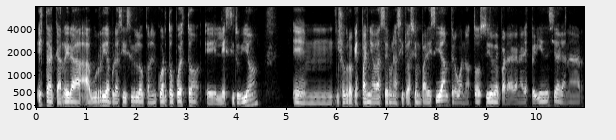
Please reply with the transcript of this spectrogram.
esta carrera aburrida, por así decirlo, con el cuarto puesto, eh, le sirvió. Em, y yo creo que España va a ser una situación parecida, pero bueno, todo sirve para ganar experiencia, ganar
